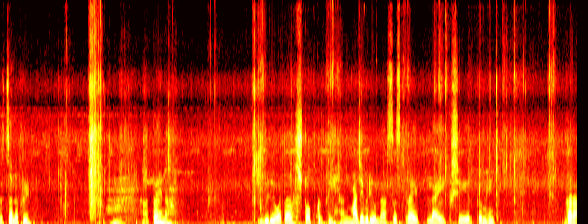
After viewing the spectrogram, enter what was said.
तर चला फ्रेंड आता आहे ना व्हिडिओ आता स्टॉप करते. आणि माझ्या व्हिडिओला सबस्क्राईब लाईक शेअर कमेंट करा.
